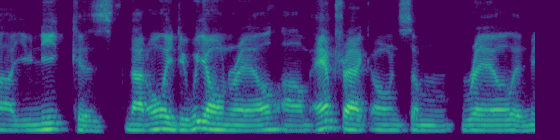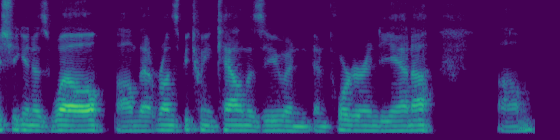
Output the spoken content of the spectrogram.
uh, unique because not only do we own rail, um, Amtrak owns some rail in Michigan as well um, that runs between Kalamazoo and, and Porter, Indiana. Um,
